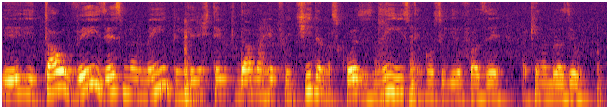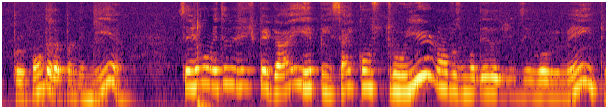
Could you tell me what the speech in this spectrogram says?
e, e, talvez esse momento em que a gente teve que dar uma refletida nas coisas, nem isso tem conseguido fazer aqui no Brasil por conta da pandemia, seja o momento da gente pegar e repensar e construir novos modelos de desenvolvimento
